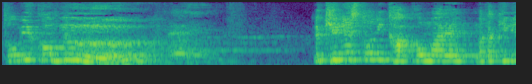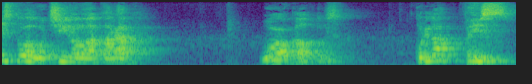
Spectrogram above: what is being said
飛び込む。でキリストに囲まれまたキリストは内側からワークアウトする。これがフェイス。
